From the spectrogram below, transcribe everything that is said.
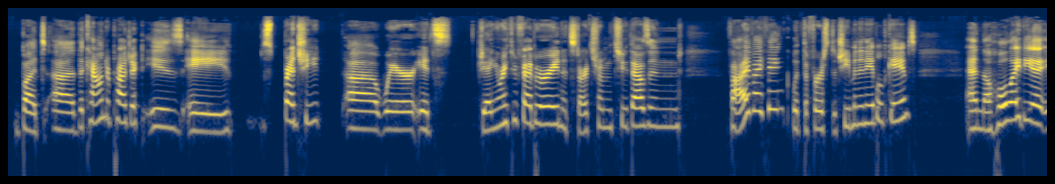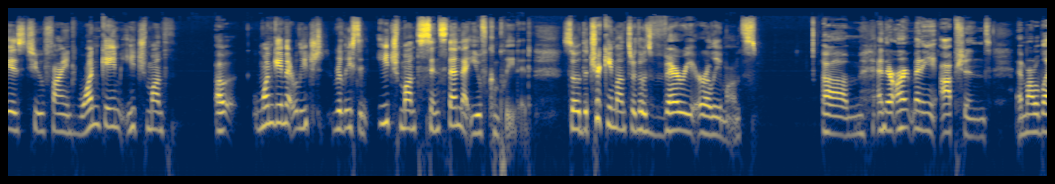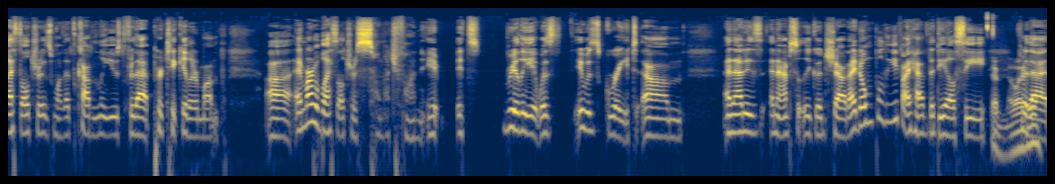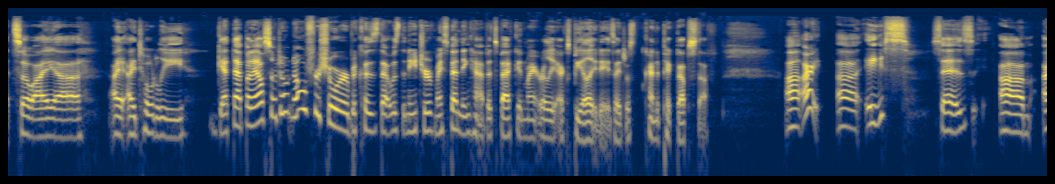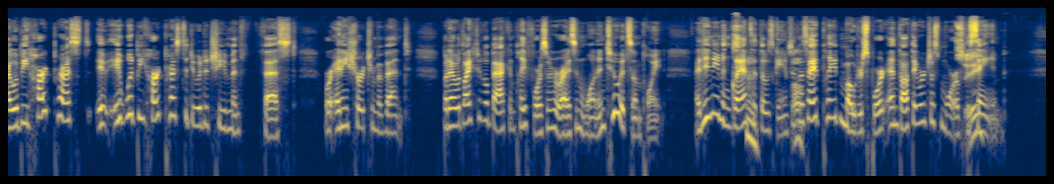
but uh, the calendar project is a spreadsheet uh, where it's January through February, and it starts from 2005, I think, with the first achievement enabled games. And the whole idea is to find one game each month, uh, one game that released released in each month since then that you've completed. So the tricky months are those very early months. Um, and there aren't many options. And Marble Blast Ultra is one that's commonly used for that particular month. Uh, and Marble Blast Ultra is so much fun. It it's really it was it was great. Um, and that is an absolutely good shout. I don't believe I have the DLC have no for idea. that, so I uh I I totally get that, but I also don't know for sure because that was the nature of my spending habits back in my early XBLA days. I just kind of picked up stuff. Uh, all right, uh, Ace says, um, I would be hard pressed. It, it would be hard pressed to do an achievement fest or any short term event, but I would like to go back and play Forza Horizon 1 and 2 at some point. I didn't even glance Hmm. at those games Oh. because I had played Motorsport and thought they were just more of the same.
